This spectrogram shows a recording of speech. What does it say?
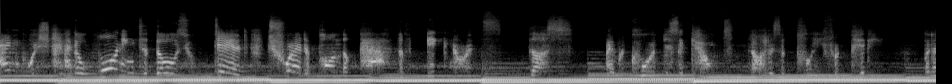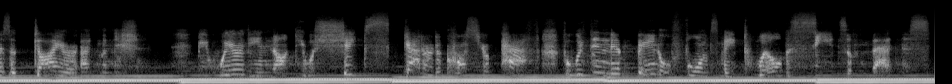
anguish, and a warning to those who dared tread upon the path of ignorance. Thus, I record this account not as a plea for pity, but as a dire admonition. Beware the innocuous shapes scattered across your path, for within their banal forms may dwell the seeds of madness.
